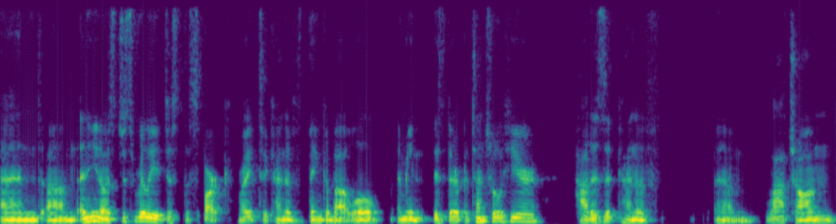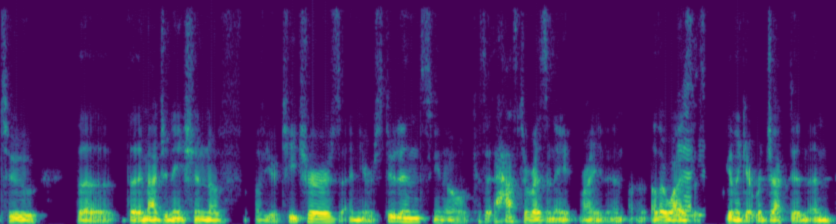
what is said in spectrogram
and um, and you know it's just really just the spark right to kind of think about well I mean is there potential here how does it kind of um, latch on to the the imagination of of your teachers and your students you know because it has to resonate right and otherwise yeah. it's going to get rejected and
